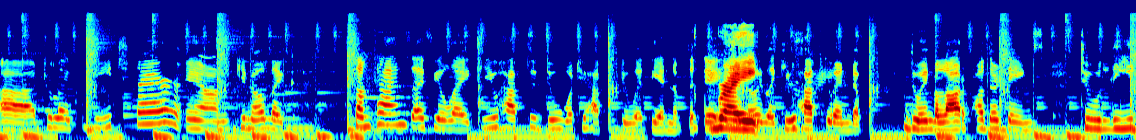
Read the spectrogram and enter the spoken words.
uh, to like reach there. And you know, like sometimes I feel like you have to do what you have to do at the end of the day. you know? Right. Like you have to end up doing a lot of other things to lead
